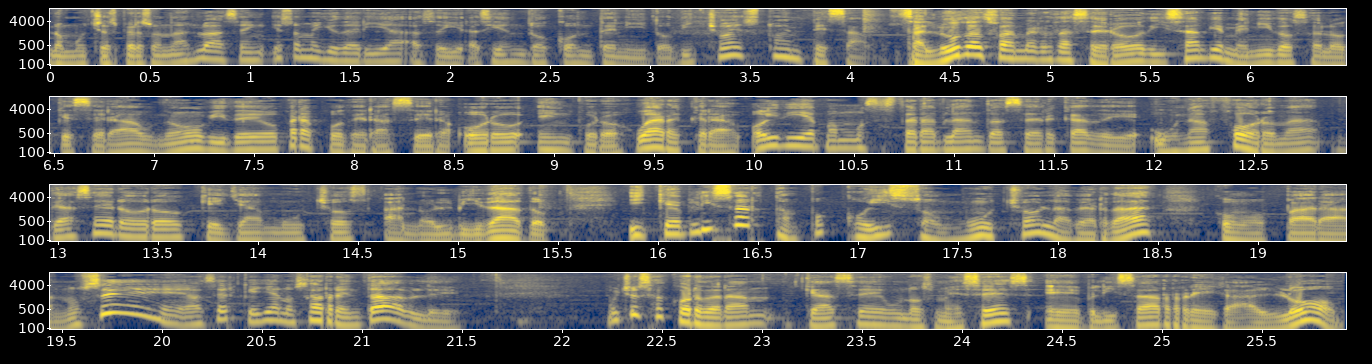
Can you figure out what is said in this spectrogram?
No muchas personas lo hacen eso me ayudaría a seguir haciendo contenido. Dicho esto, empezamos. Saludos famers de y sean bienvenidos a lo que será un nuevo video para poder hacer oro en World of Warcraft. Hoy día vamos a estar hablando acerca de una forma de hacer oro que ya muchos han olvidado y que Blizzard tampoco hizo mucho, la verdad, como para, no sé, hacer que ya no sea rentable. Muchos acordarán que hace unos meses eh, Blizzard regaló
